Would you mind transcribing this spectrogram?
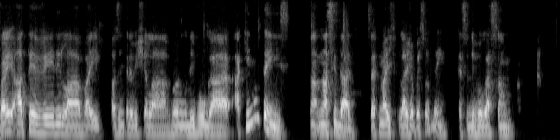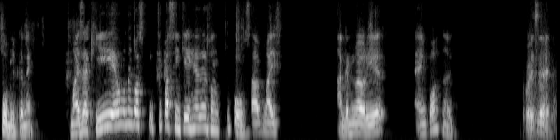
Vai a TV de lá, vai fazer entrevista lá, vão divulgar. Aqui não tem isso na, na cidade, certo? Mas lá João Pessoa tem essa divulgação pública, né? Mas aqui é um negócio, tipo assim, que é irrelevante pro povo, sabe? Mas a grande maioria é importante. Pois é.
